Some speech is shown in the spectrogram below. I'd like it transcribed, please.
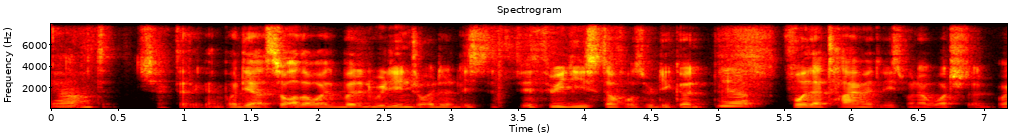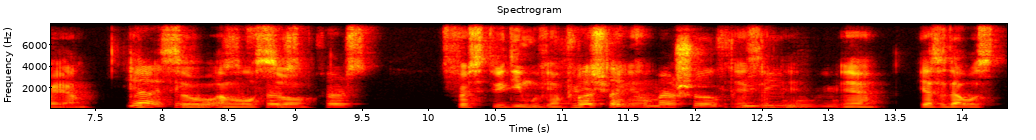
I yeah have to check that again. But yeah, so otherwise, but I really enjoyed it. At least the 3D stuff was really good yeah for that time, at least when I watched it. Where um, yeah i think So I'm the also- first, first first 3D movie. I'm pretty first sure. like yeah. commercial 3D Exactly. movie. Yeah, yeah. So that was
